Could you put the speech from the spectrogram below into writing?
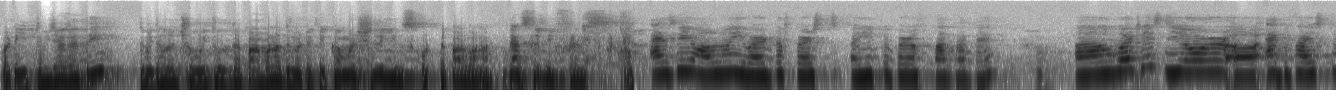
বাট এই দুই জায়গাতেই তুমি ধরো ছবি তুলতে পারব না তুমি এটাকে কমার্শিয়ালি ইউজ করতে পারব না that's the difference As we all know, you are the first uh, YouTuber of Bangladesh. Uh, what is your uh, advice to?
